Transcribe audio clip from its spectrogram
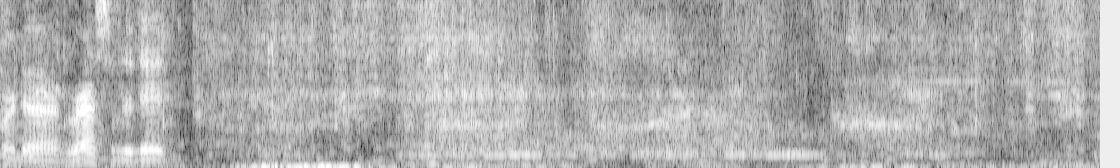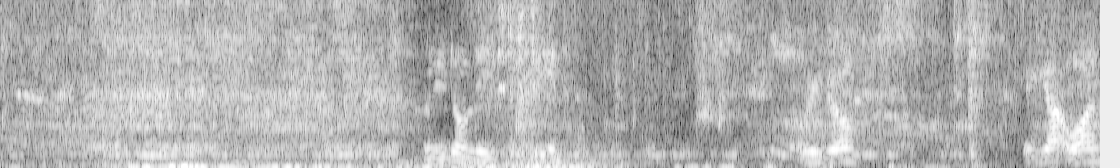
for the grasp of the dead. We need only 16. There we go. We got one.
